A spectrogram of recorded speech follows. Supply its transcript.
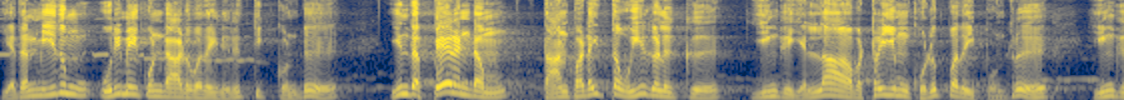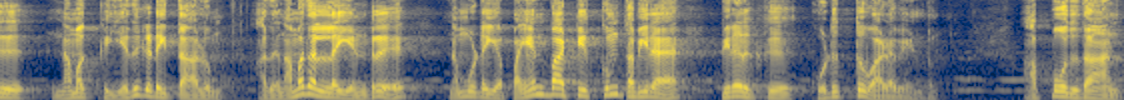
எதன் மீதும் உரிமை கொண்டாடுவதை நிறுத்தி கொண்டு இந்த பேரண்டம் தான் படைத்த உயிர்களுக்கு இங்கு எல்லாவற்றையும் கொடுப்பதைப் போன்று இங்கு நமக்கு எது கிடைத்தாலும் அது நமதல்ல என்று நம்முடைய பயன்பாட்டிற்கும் தவிர பிறருக்கு கொடுத்து வாழ வேண்டும். அப்போதுதான்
